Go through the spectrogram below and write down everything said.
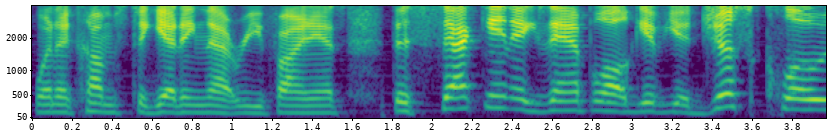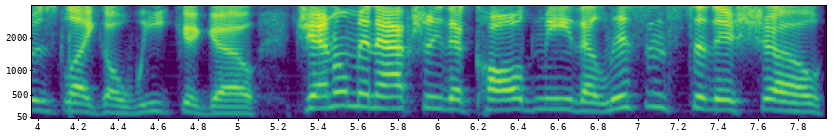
when it comes to getting that refinance. The second example I'll give you just closed like a week ago. Gentleman actually that called me that listens to this show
